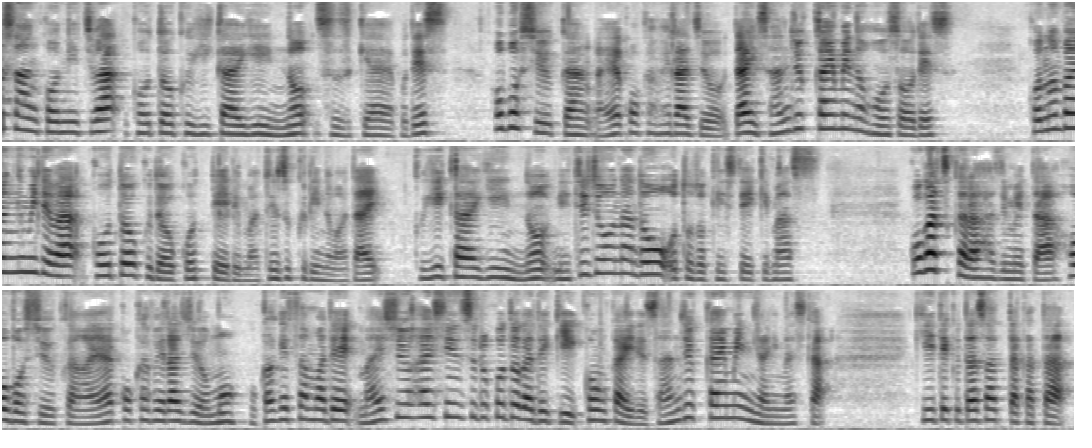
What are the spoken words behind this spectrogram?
皆さんこんにちは江東区議会議員の鈴木彩子ですほぼ週刊彩子カフェラジオ第30回目の放送ですこの番組では江東区で起こっているまちづくりの話題区議会議員の日常などをお届けしていきます5月から始めたほぼ週刊あやこカフェラジオもおかげさまで毎週配信することができ、今回で30回目になりました。聞いてくださった方、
